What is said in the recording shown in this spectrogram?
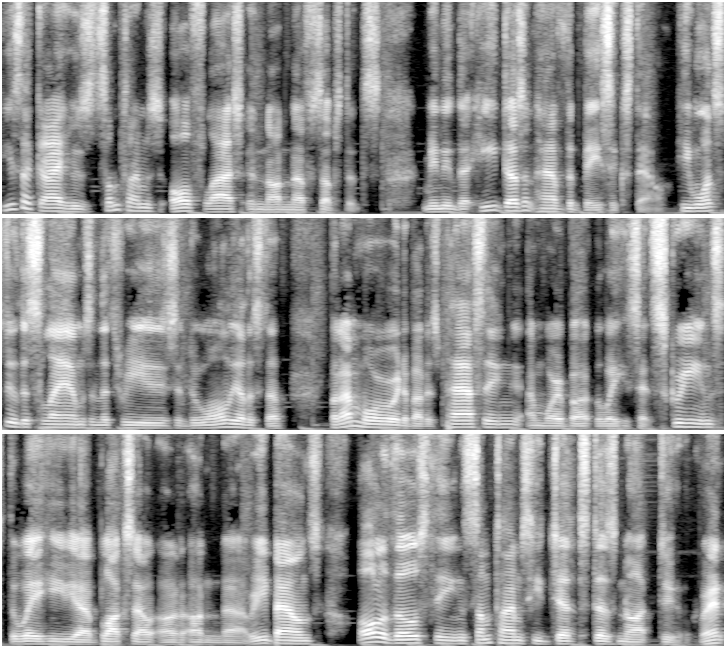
he's that guy who's sometimes all flash and not enough substance, meaning that he doesn't have the basics down. He wants to do the slams and the threes and do all the other stuff, but I'm more worried about his passing. I'm worried about the way he sets screens, the way he uh, blocks out on on uh, rebounds. All of those things, sometimes he just does not do. Right?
